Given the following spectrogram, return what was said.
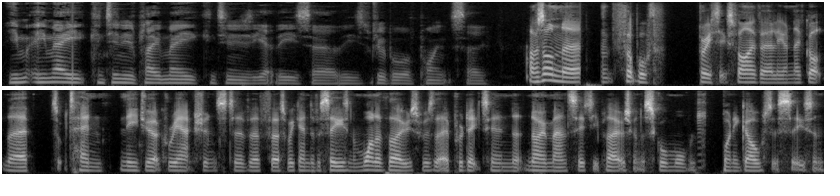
he he may continue to play, may continue to get these uh, these dribble of points. So I was on uh, football 365 earlier, and they've got their sort of 10 knee jerk reactions to the first weekend of the season. And one of those was they're predicting that no Man City player is going to score more than 20 goals this season.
